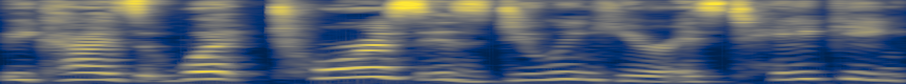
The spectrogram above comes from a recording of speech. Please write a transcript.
because what Taurus is doing here is taking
